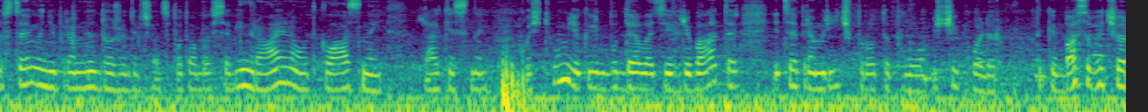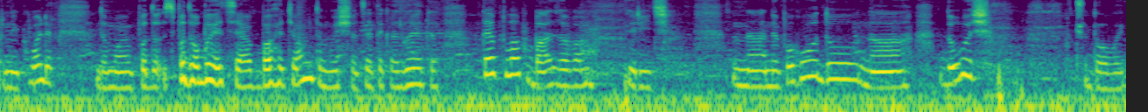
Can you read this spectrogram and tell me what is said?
Ось цей мені прям не дуже дівчат сподобався. Він реально от класний, якісний костюм, який буде вас зігрівати, і це прям річ про тепло. І Ще й колір. Такий басовий чорний колір. Думаю, сподобається багатьом, тому що це така, знаєте, тепла базова річ на непогоду, на дощ. Чудовий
